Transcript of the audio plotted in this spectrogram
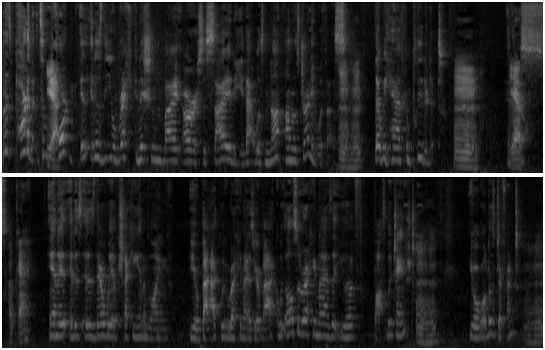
But it's part of it. It's Yeah. important. It, it is the recognition by our society that was not on this journey with us Mm-hmm. that we have completed it. Mm. you know? Yes. Okay. and it, it is it is their way of checking in and going, "You're back. We recognize you're back. We also recognize that you have possibly changed. Mm-hmm. Your world is different. Mm-hmm.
